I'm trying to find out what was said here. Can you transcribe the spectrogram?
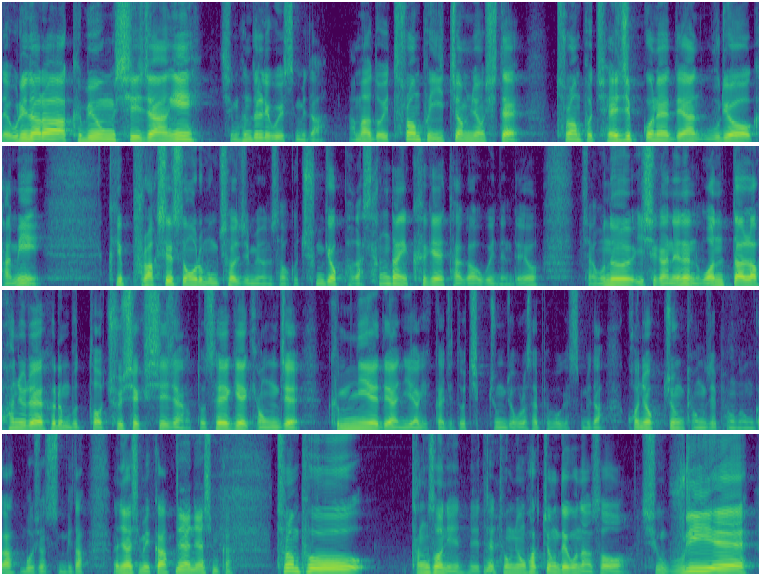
네, 우리나라 금융시장이 지금 흔들리고 있습니다. 아마도 이 트럼프 2.0 시대, 트럼프 재집권에 대한 우려감이 그게 불확실성으로 뭉쳐지면서 그 충격파가 상당히 크게 다가오고 있는데요. 자, 오늘 이 시간에는 원달러 환율의 흐름부터 주식 시장, 또 세계 경제, 금리에 대한 이야기까지도 집중적으로 살펴보겠습니다. 권혁중 경제평론가 모셨습니다. 안녕하십니까? 네, 안녕하십니까. 트럼프 당선인 이 대통령 확정되고 나서 지금 우리의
